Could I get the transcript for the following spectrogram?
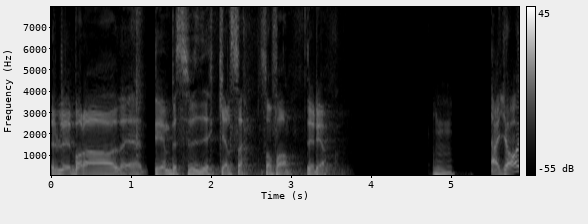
Det blir bara det är en besvikelse som fan. Det är det. Mm. Ja, jag,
